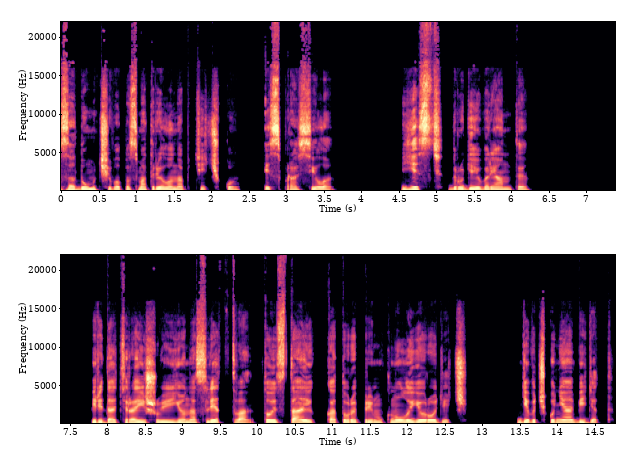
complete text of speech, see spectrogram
задумчиво посмотрела на птичку и спросила. «Есть другие варианты?» передать Раишу ее наследство той стаи, к которой примкнул ее родич. Девочку не обидят.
